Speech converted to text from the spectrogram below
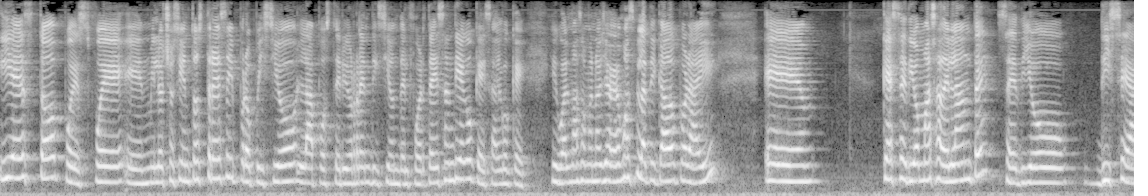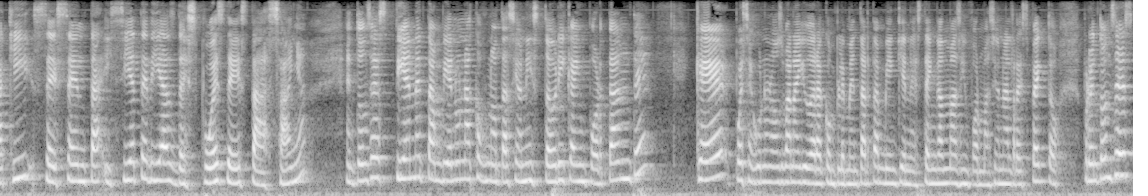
Y esto pues fue en 1813 y propició la posterior rendición del fuerte de San Diego, que es algo que igual más o menos ya habíamos platicado por ahí, eh, que se dio más adelante, se dio, dice aquí, 67 días después de esta hazaña. Entonces tiene también una connotación histórica importante que pues seguro nos van a ayudar a complementar también quienes tengan más información al respecto. Pero entonces,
